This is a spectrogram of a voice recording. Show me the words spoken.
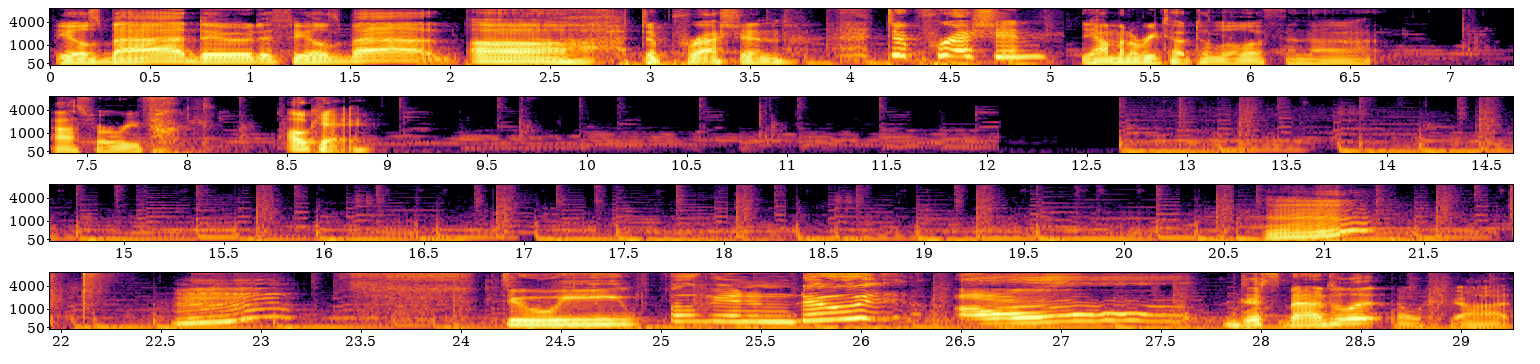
Feels bad dude. It feels bad. Oh depression. Depression. Yeah I'm gonna reach out to Lilith and uh ask for a refund. Okay hmm? Hmm? Do we fucking do it? Oh. Dismantle it? No shot.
